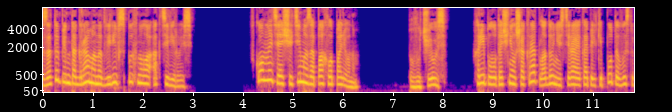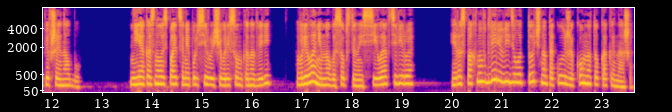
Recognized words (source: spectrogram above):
Зато пентаграмма на двери вспыхнула, активируясь. В комнате ощутимо запахло паленым. «Получилось?» — хрипло уточнил Шакрат, ладонью стирая капельки пота, выступившие на лбу. Я коснулась пальцами пульсирующего рисунка на двери, влила немного собственной силы, активируя, и, распахнув дверь, увидела точно такую же комнату, как и наша.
